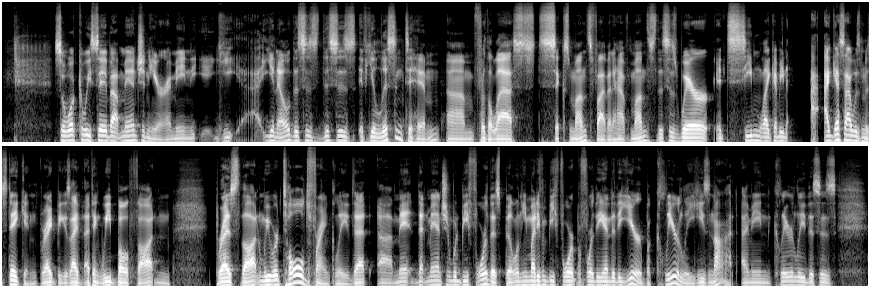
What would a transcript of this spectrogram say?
so what can we say about Manchin here? I mean, he, you know, this is this is if you listen to him um, for the last six months, five and a half months, this is where it seemed like. I mean, I, I guess I was mistaken, right? Because I, I think we both thought and Brez thought, and we were told, frankly, that uh, Man- that Manchin would be for this bill, and he might even be for it before the end of the year. But clearly, he's not. I mean, clearly, this is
